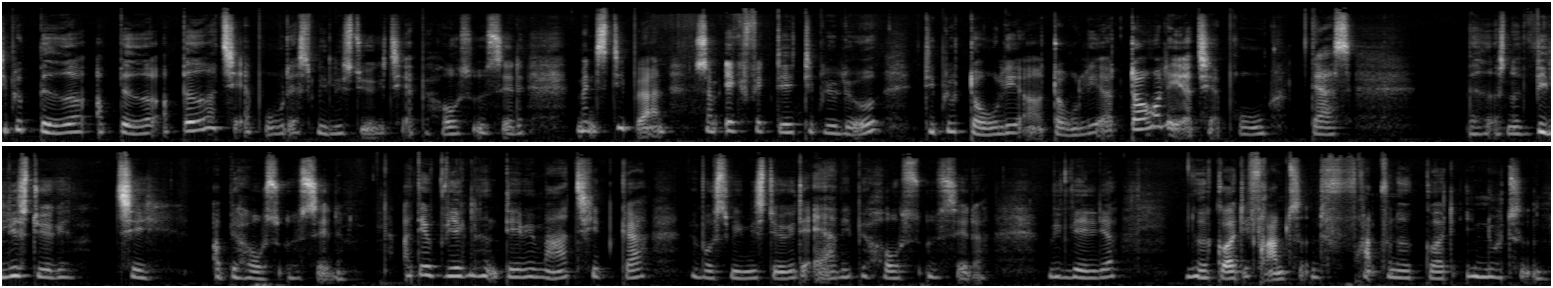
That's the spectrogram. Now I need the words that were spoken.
de blev bedre og bedre og bedre til at bruge deres viljestyrke til at behovsudsætte, mens de børn, som ikke fik det, de blev lovet, de blev dårligere og dårligere og dårligere til at bruge deres hvad hedder sådan noget, viljestyrke til at behovsudsætte. Og det er jo i virkeligheden det, vi meget tit gør med vores viljestyrke, det er, at vi behovsudsætter. Vi vælger noget godt i fremtiden frem for noget godt i nutiden.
